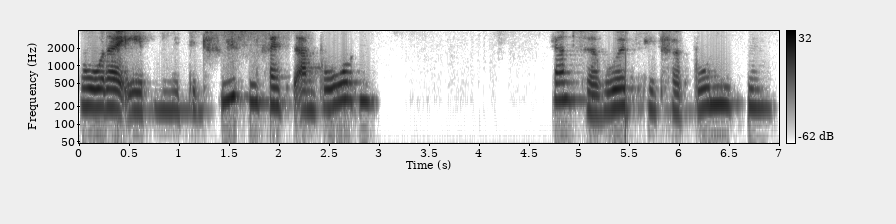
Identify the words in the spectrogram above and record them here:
Oder eben mit den Füßen fest am Boden ganz verwurzelt, verbunden.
